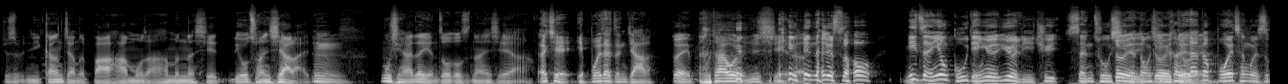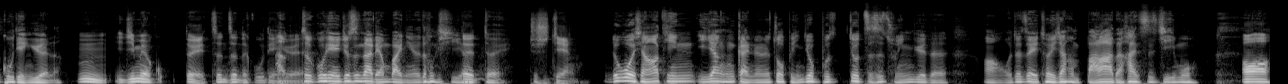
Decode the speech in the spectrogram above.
就是你刚刚讲的巴哈、莫扎他们那些流传下来的。嗯，目前还在演奏都是那一些啊，而且也不会再增加了。对，不太会有人去写，因为那个时候你只能用古典乐乐理去生出新的东西，可能那都不会称为是古典乐了。嗯，已经没有古对真正的古典乐，这古典乐就是那两百年的东西。对对，就是这样。如果想要听一样很感人的作品，就不就只是纯音乐的啊，我在这里推一下很拔辣的汉斯季默哦，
